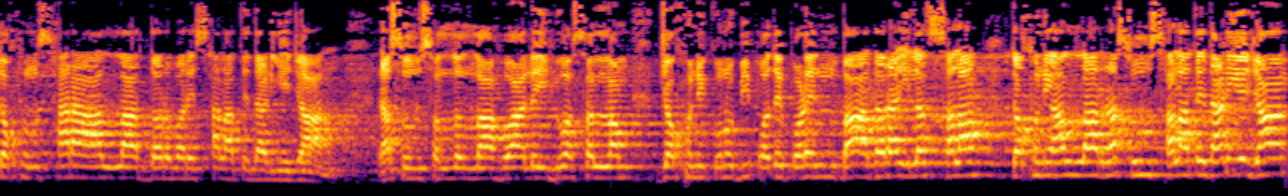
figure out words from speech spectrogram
তখন সারা আল্লাহর দরবারে সালাতে দাঁড়িয়ে যান। রাসুল সাল্লাহ আলহিহাসাল্লাম যখনই কোনো বিপদে পড়েন বা দাঁড়াইলা সালাম তখনই আল্লাহর রাসুল সালাতে দাঁড়িয়ে যান।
